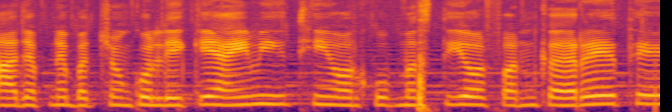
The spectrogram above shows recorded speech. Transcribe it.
आज अपने बच्चों को लेके आई हुई थी और खूब मस्ती और फ़न कर रहे थे।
